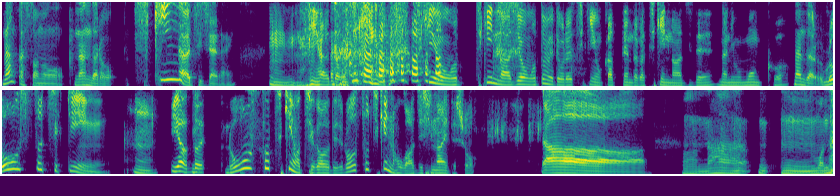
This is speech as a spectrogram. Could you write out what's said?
なんかその、なんだろう、チキン味じゃない？うん。いや、だからチキンを、チキンを、チキンの味を求めて俺はチキンを買ってんだから、チキンの味で何も文句は。なんだろう、ローストチキン。うん。いや、だローストチキンは違うでしょ？ローストチキンの方が味しないでしょ？ああ、うん、な、うんうん、もうな、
